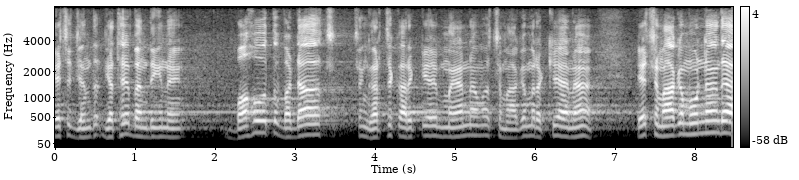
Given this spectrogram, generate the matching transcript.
ਇਸ ਜੰਦ- ਜਥੇਬੰਦੀ ਨੇ ਬਹੁਤ ਵੱਡਾ ਸੰਘਰਸ਼ ਕਰਕੇ ਮੈਂ ਨਵਾਂ ਸਮਾਗਮ ਰੱਖਿਆ ਨਾ। ਇਹ ਸਮਾਗਮ ਉਹਨਾਂ ਦਾ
